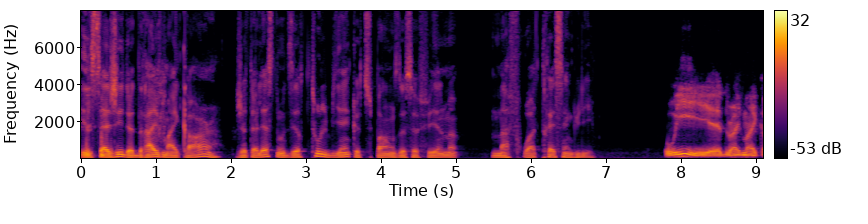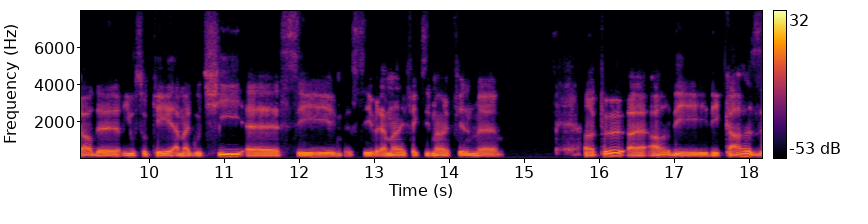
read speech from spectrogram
Il s'agit de Drive My Car. Je te laisse nous dire tout le bien que tu penses de ce film, ma foi très singulier. Oui, euh, Drive My Car de Ryusuke Amaguchi, euh, c'est vraiment effectivement un film euh, un peu euh, hors des, des cases.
